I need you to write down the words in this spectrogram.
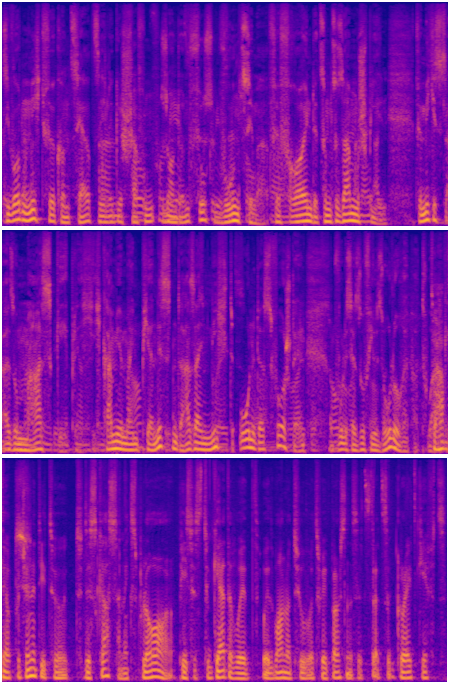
Sie wurden nicht für Konzertsäle geschaffen, sondern fürs Wohnzimmer, für Freunde, zum Zusammenspielen. Für mich ist es also maßgeblich. Ich kann mir mein Pianistendasein nicht ohne das vorstellen, obwohl es ja so viel Solorepertoire gibt. To have the opportunity to, to discuss and explore pieces together with, with one or two or three persons, it's, that's a great gift.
